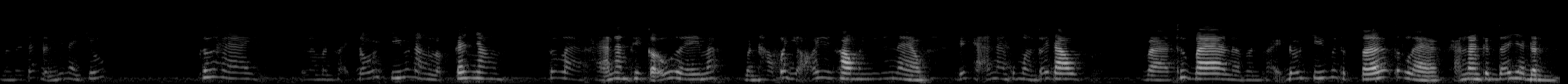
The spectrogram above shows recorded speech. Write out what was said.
mình phải xác định cái này trước. Thứ hai là mình phải đối chiếu năng lực cá nhân tức là khả năng thi cử của em á mình học có giỏi hay không hay như thế nào cái khả năng của mình tới đâu. Và thứ ba là mình phải đối chiếu với thực tế tức là khả năng kinh tế gia đình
